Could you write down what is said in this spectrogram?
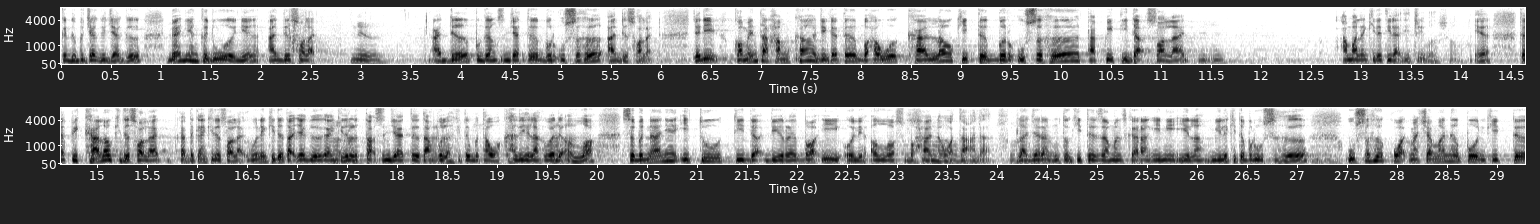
kena berjaga-jaga. Dan yang keduanya ada solat. Ya. Ada pegang senjata berusaha ada solat. Jadi komentar Hamka dia kata bahawa kalau kita berusaha tapi tidak solat amalan kita tidak diterima ya. Tapi kalau kita solat katakan kita solat kemudian kita tak jaga kan kita letak senjata tak apalah kita bertawakalilah kepada Allah sebenarnya itu tidak diredai oleh Allah Subhanahu Wa Taala. Pelajaran untuk kita zaman sekarang ini ialah bila kita berusaha usaha kuat macam mana pun kita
